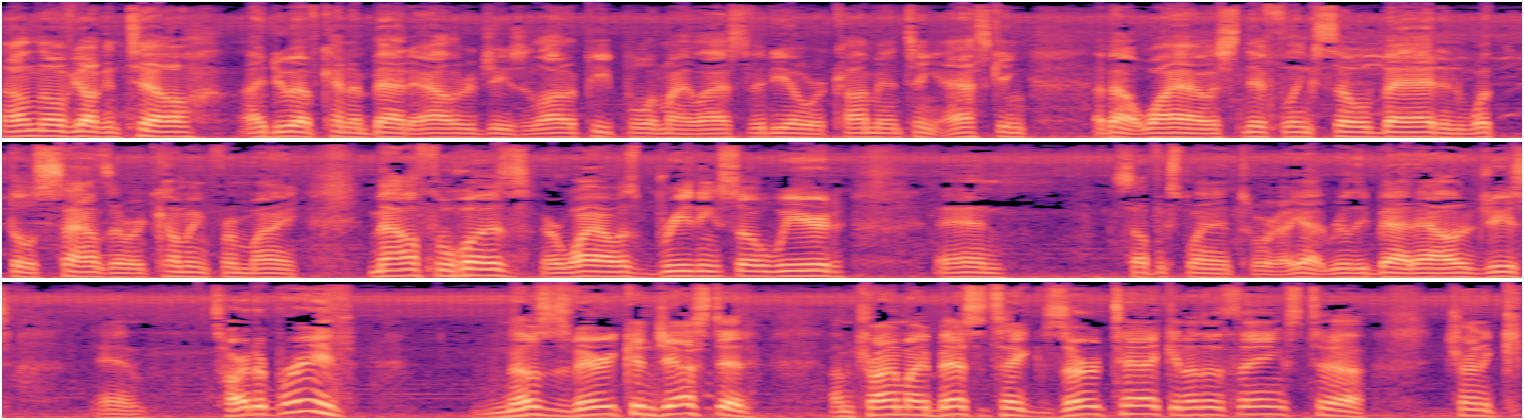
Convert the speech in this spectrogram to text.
I don't know if y'all can tell, I do have kind of bad allergies. A lot of people in my last video were commenting, asking about why I was sniffling so bad and what those sounds that were coming from my mouth was, or why I was breathing so weird. And self-explanatory, I got really bad allergies and it's hard to breathe. Nose is very congested. I'm trying my best to take Zyrtec and other things to trying to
